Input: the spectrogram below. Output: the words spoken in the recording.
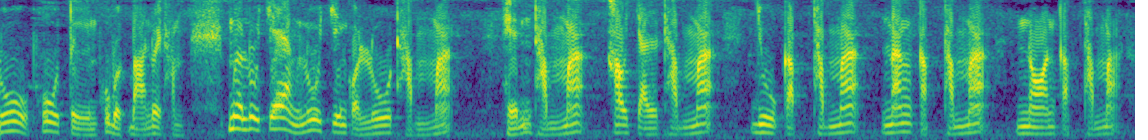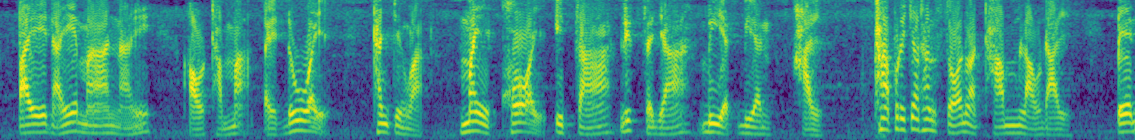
รู้ผู้ตื่นผู้เบิกบานด้วยธรรมเมื่อรู้แจ้งรู้จริงก็รู้ธรรมะ เห็นธรรมะ เข้าใจธรรมะ อยู่กับธรรมะ นั่งกับธรรมะ นอนกับธรรมะ ไปไหนมาไหน เอาธรรมะไปด้วย ท่านจึงว่า ไม่ค่อยอิจฉาลิษยา เบียดเบียนใครพระพุทธเจ้าท่านสอนว่าทำเหล่าใด เป็น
